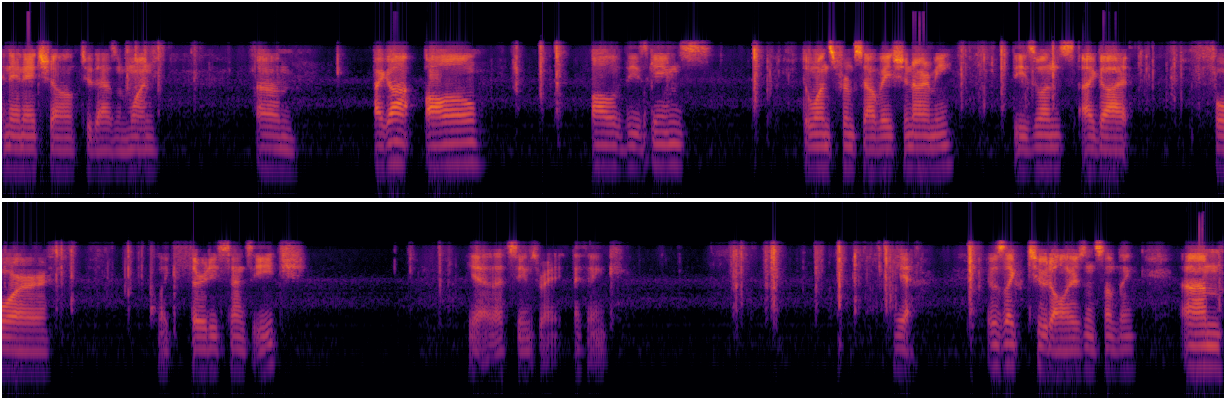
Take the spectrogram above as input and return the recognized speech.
And NHL 2001. Um, I got all all of these games. The ones from Salvation Army. These ones I got for like 30 cents each. Yeah, that seems right, I think. Yeah. It was like $2 and something. Um,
